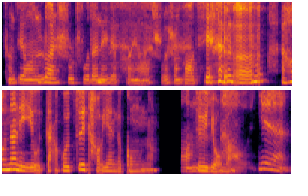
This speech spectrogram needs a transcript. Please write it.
曾经乱输出的那些朋友说声抱歉。嗯，然后那你有打过最讨厌的工呢？嗯，这个有吗讨厌，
